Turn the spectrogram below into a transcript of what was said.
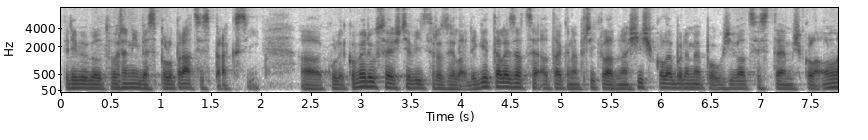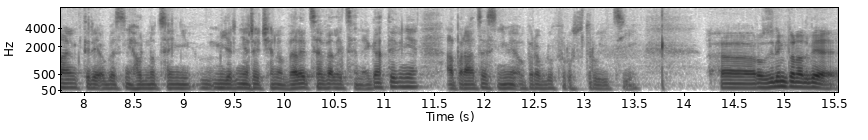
který by byl tvořený ve spolupráci s praxí. Eh, kvůli covidu se ještě víc rozjela digitalizace a tak například v naší škole budeme používat systém škola online, který je obecně hodnocení mírně řečeno velice, velice negativně a práce s ním je opravdu frustrující. Rozdělím to na dvě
